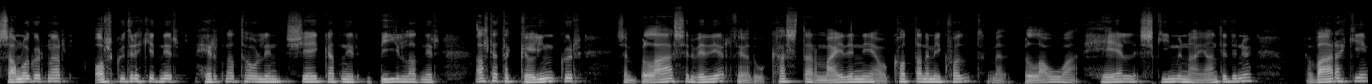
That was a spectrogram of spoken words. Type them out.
Samlokurnar, orkudrykkirnir, hirnatólin, sheikarnir, bílarnir, allt þetta glingur sem blasir við þér þegar þú kastar mæðinni á kottanum í kvöld með bláa hel skímuna í anditinu var ekki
